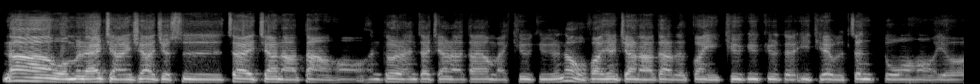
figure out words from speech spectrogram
那我们来讲一下，就是在加拿大哈，很多人在加拿大要买 QQQ。那我发现加拿大的关于 QQQ 的 ETF 真多哈，有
